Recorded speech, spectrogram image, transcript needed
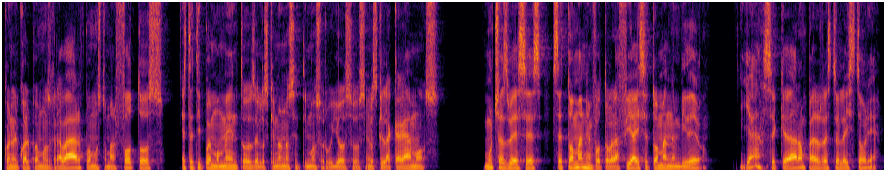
con el cual podemos grabar, podemos tomar fotos, este tipo de momentos de los que no nos sentimos orgullosos, en los que la cagamos, muchas veces se toman en fotografía y se toman en video. Y ya, se quedaron para el resto de la historia.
